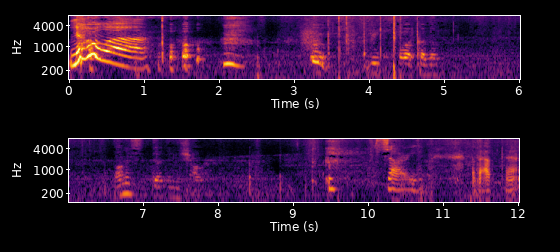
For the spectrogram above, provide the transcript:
Noah! Mommy's done in the Sorry about that.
